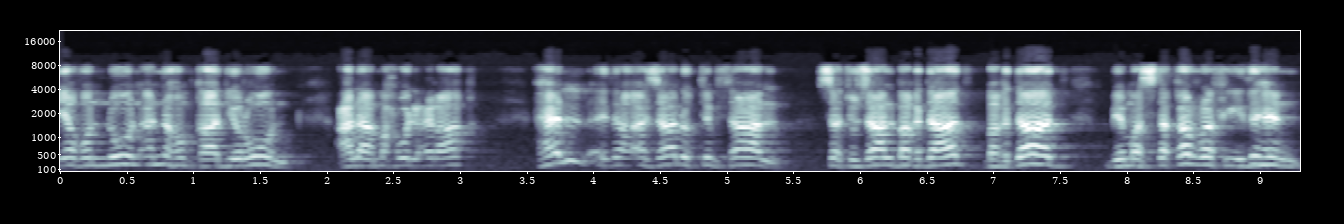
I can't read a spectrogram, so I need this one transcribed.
يظنون أنهم قادرون على محو العراق هل إذا ازالوا التمثال ستزال بغداد؟ بغداد بما استقر في ذهن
